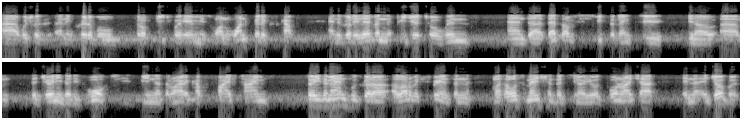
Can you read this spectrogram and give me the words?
uh, which was an incredible sort of feat for him. He's won one FedEx Cup and he's got 11 PGA Tour wins. And uh, that obviously speaks at length to, you know, um, the journey that he's walked. He's been at the Ryder Cup five times. So he's a man who's got a, a lot of experience. And must also mention that, you know, he was born right here in, in Joburg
